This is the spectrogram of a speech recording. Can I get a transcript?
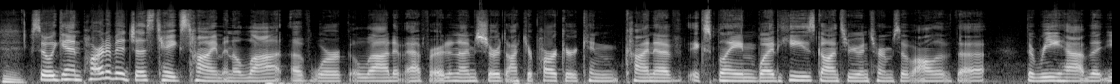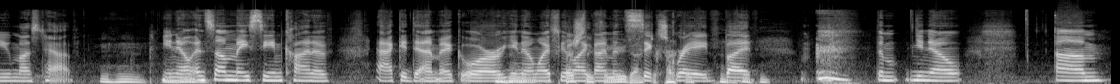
Hmm. So again, part of it just takes time and a lot of work, a lot of effort, and I'm sure Dr. Parker can kind of explain what he's gone through in terms of all of the the rehab that you must have. Mhm, You know, mhm. and some may seem kind of academic or, you know, I feel Especially like I'm for in Dr. sixth Parker. grade, but the you know, um,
